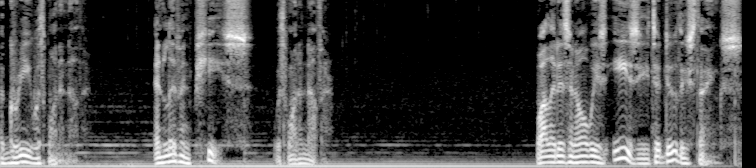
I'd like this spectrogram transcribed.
agree with one another, and live in peace with one another. While it isn't always easy to do these things,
